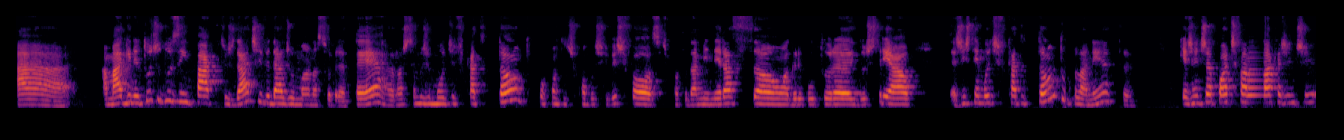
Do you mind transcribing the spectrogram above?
a, a magnitude dos impactos da atividade humana sobre a Terra, nós temos modificado tanto por conta de combustíveis fósseis, por conta da mineração, agricultura industrial. A gente tem modificado tanto o planeta que a gente já pode falar que a gente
